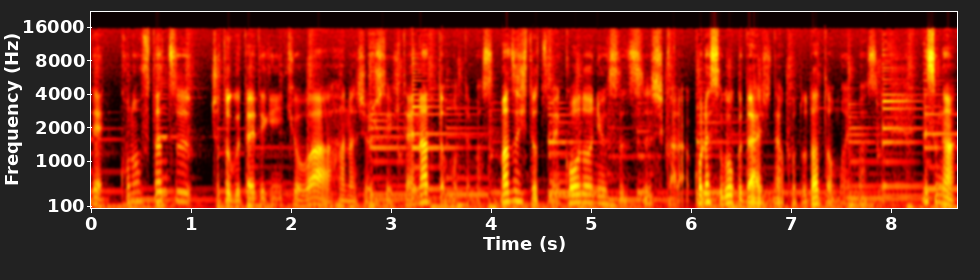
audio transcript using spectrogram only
でこの2つちょっと具体的に今日は話をしていきたいなと思ってます。まず1つ目行動に移す力。これすごく大事なことだと思います。ですが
